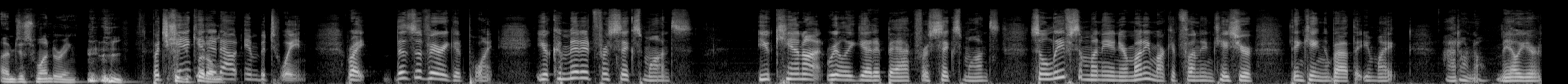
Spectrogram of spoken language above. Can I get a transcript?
I'm just wondering. But you can't get put a- it out in between. Right. This is a very good point. You're committed for six months. You cannot really get it back for six months. So leave some money in your money market fund in case you're thinking about that you might, I don't know, mail your,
